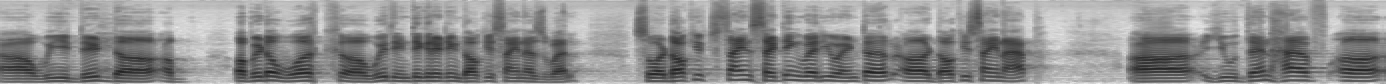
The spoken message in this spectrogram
Uh, we did uh, a, a, bit of work uh, with integrating DocuSign as well. So a DocuSign setting where you enter a DocuSign app, uh, you then have a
